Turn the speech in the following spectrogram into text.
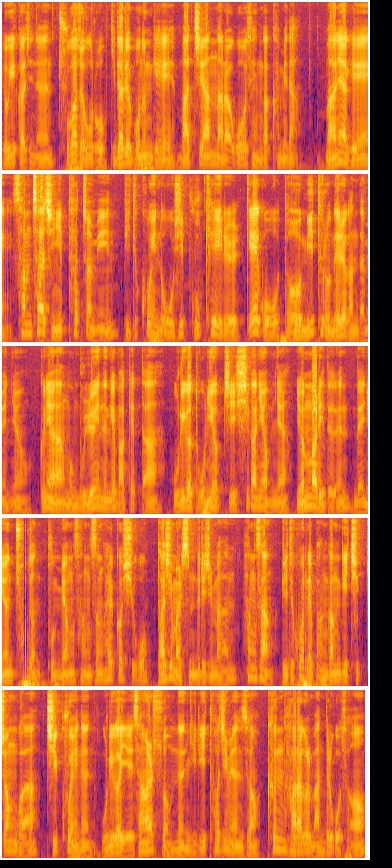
여기까지는 추가적으로 기다려보는 게 맞지 않나라고 생각합니다. 만약에 3차 진입 타점인 비트코인 59K를 깨고 더 밑으로 내려간다면요. 그냥 뭐 물려있는 게 맞겠다. 우리가 돈이 없지 시간이 없냐. 연말이든 내년 초든 분명 상승할 것이고 다시 말씀드리지만 항상 비트코인의 반감기 직전과 직후에는 우리가 예상할 수 없는 일이 터지면서 큰 하락을 만들고서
